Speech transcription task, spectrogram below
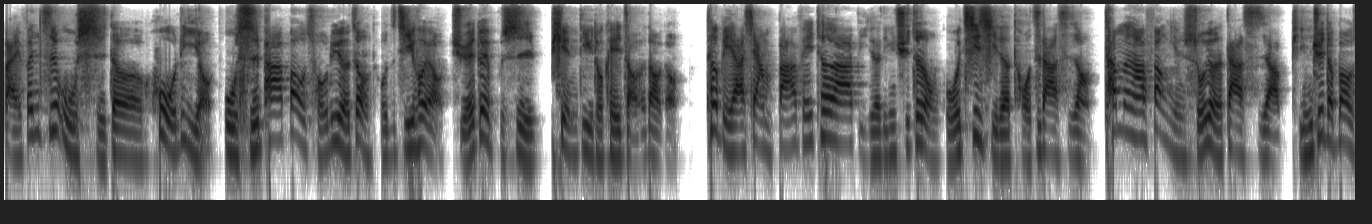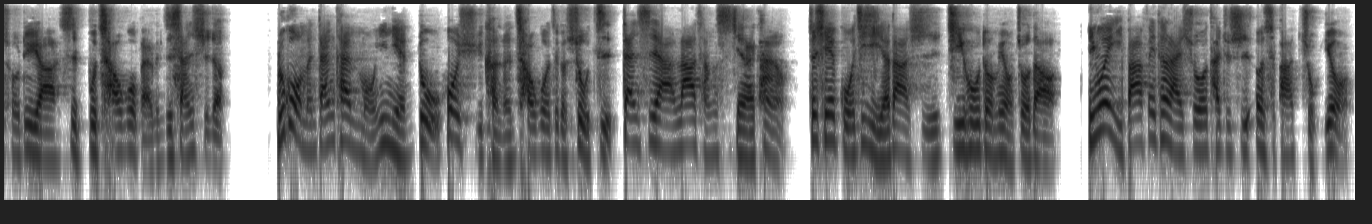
百分之五十的获利哦，五十趴报酬率的这种投资机会哦，绝对不是遍地都可以找得到的哦。特别啊，像巴菲特啊、彼得林区这种国际级的投资大师哦，他们啊，放眼所有的大师啊，平均的报酬率啊，是不超过百分之三十的。如果我们单看某一年度，或许可能超过这个数字，但是啊，拉长时间来看哦，这些国际级的大师几乎都没有做到。因为以巴菲特来说，他就是二十趴左右，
